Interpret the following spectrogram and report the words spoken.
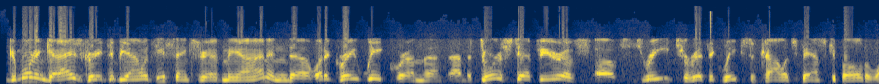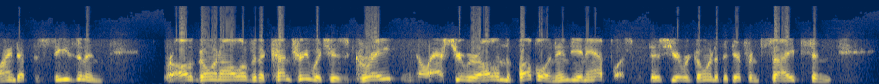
Good morning, guys. Great to be on with you. Thanks for having me on. And uh, what a great week. We're on the on the doorstep here of, of three terrific weeks of college basketball to wind up the season and we're all going all over the country, which is great. You know, last year we were all in the bubble in Indianapolis, but this year we're going to the different sites, and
